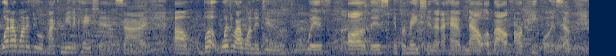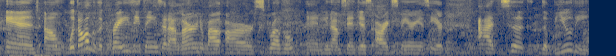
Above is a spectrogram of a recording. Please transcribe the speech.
what I want to do with my communication side, um, but what do I want to do with all this information that I have now about our people and stuff? And um, with all of the crazy things that I learned about our struggle and, you know I'm saying, just our experience here, I took the beauty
